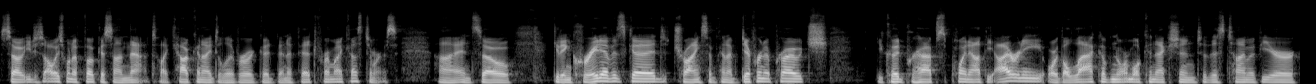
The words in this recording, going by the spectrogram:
So you just always want to focus on that. Like, how can I deliver a good benefit for my customers? Uh, and so getting creative is good, trying some kind of different approach. You could perhaps point out the irony or the lack of normal connection to this time of year.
